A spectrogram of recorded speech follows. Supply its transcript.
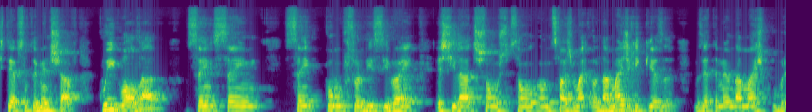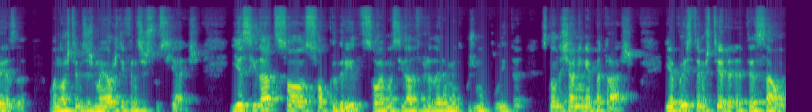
Isto é absolutamente chave. Com igualdade, sem, sem, sem, como o professor disse bem, as cidades são, são onde se faz mais, onde há mais riqueza, mas é também onde há mais pobreza, onde nós temos as maiores diferenças sociais. E a cidade só, só progride, só é uma cidade verdadeiramente cosmopolita, se não deixar ninguém para trás. E é por isso que temos de ter atenção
